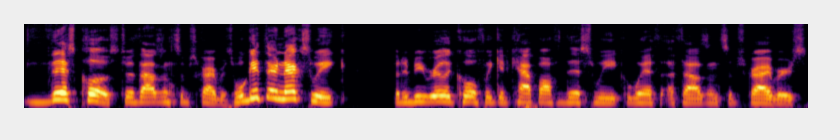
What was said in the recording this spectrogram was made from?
this close to a thousand subscribers. We'll get there next week, but it'd be really cool if we could cap off this week with a thousand subscribers.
